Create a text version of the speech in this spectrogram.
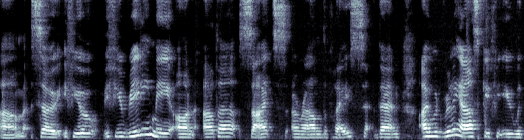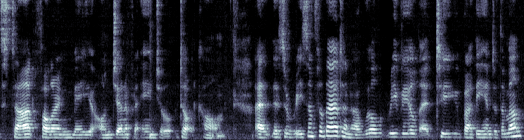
Um, so if you if you're reading me on other sites around the place, then I would really ask if you would start following me on jenniferangel.com. Uh, there's a reason for that, and I will reveal that to you by the end of the month.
